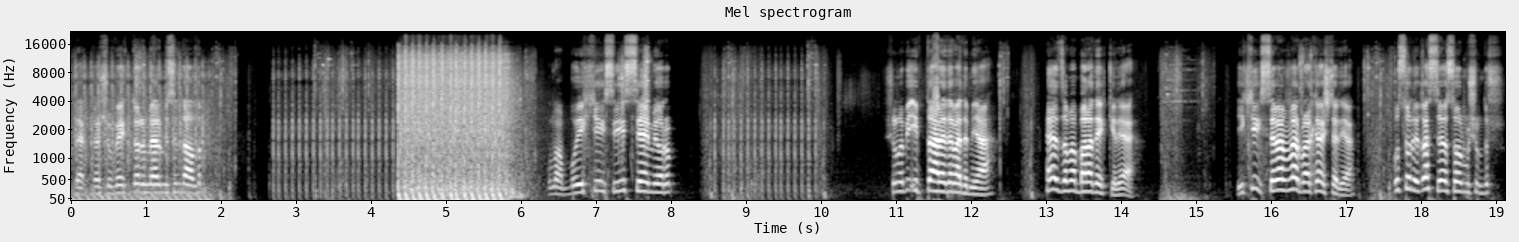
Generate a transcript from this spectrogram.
Bir dakika şu vektörün mermisini de aldım. Ulan bu iki eksiği sevmiyorum. Şunu bir iptal edemedim ya. Her zaman bana denk geliyor. 2x seven var mı arkadaşlar ya? Bu soruyu kaç sefer sormuşumdur.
